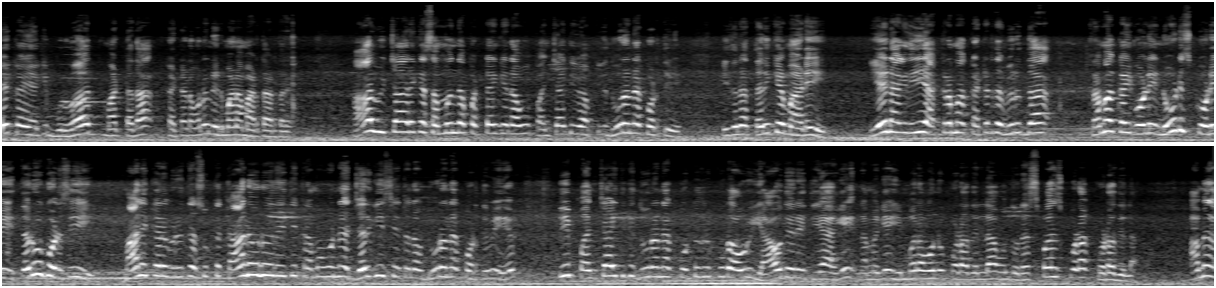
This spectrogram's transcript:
ಏಕಾಏಕಿ ಬೃಹತ್ ಮಟ್ಟದ ಕಟ್ಟಡವನ್ನು ನಿರ್ಮಾಣ ಮಾಡ್ತಾ ಇರ್ತಾರೆ. ಆ ವಿಚಾರಕ್ಕೆ ಸಂಬಂಧಪಟ್ಟಂಗೆ ನಾವು ಪಂಚಾಯತಿ ವ್ಯಾಪ್ತಿಗೆ ದೂರನ್ನು ಕೊಡ್ತೀವಿ. ಇದನ್ನು ತನಿಖೆ ಮಾಡಿ, ಏನಾಗಿದೆ ಈ ಅಕ್ರಮ ಕಟ್ಟಡದ ವಿರುದ್ಧ ಕ್ರಮ ಕೈಗೊಳ್ಳಿ, ನೋಟಿಸ್ ಕೊಡಿ, ತೆರವುಗೊಳಿಸಿ, ಮಾಲೀಕರ ವಿರುದ್ಧ ಸೂಕ್ತ ಕಾನೂನು ರೀತಿ ಕ್ರಮವನ್ನು ಜರುಗಿಸಿ ಅಂತ ನಾವು ದೂರನ್ನು ಕೊಡ್ತೀವಿ. ಈ ಪಂಚಾಯತಿಗೆ ದೂರನ ಕೊಟ್ಟಿದ್ರು ಕೂಡ ಅವರು ಯಾವುದೇ ರೀತಿಯಾಗಿ ನಮಗೆ ಹಿಂಬರವನ್ನು ಕೊಡೋದಿಲ್ಲ, ಒಂದು ರೆಸ್ಪಾನ್ಸ್ ಕೂಡ ಕೊಡೋದಿಲ್ಲ. ಆಮೇಲೆ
